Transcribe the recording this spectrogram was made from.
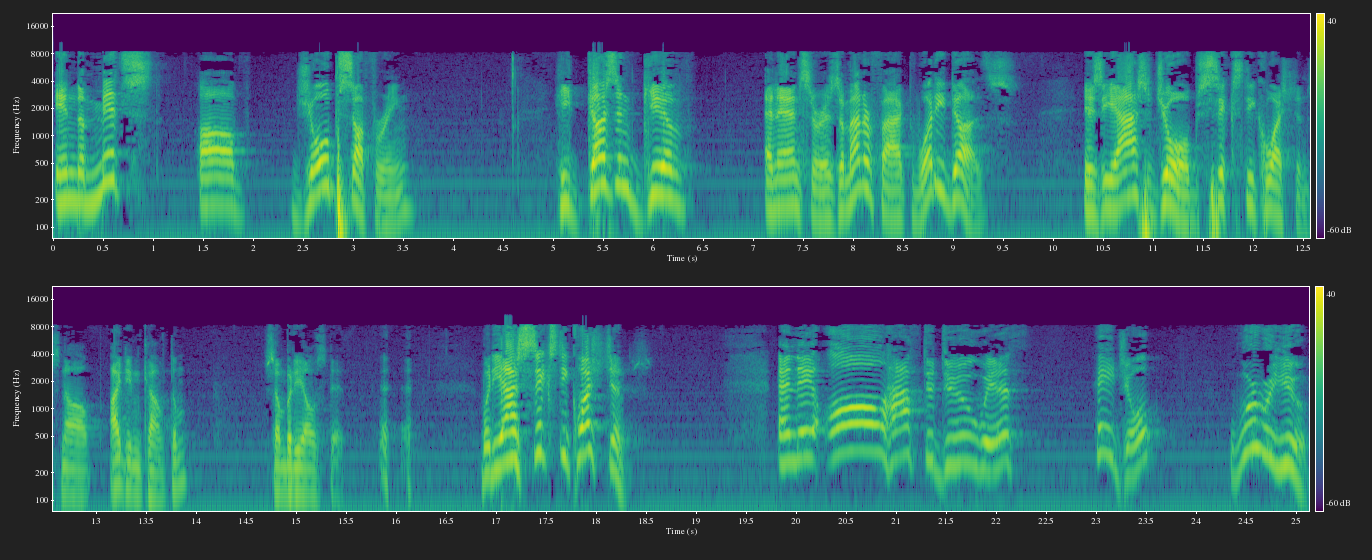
In the midst of Job's suffering, he doesn't give an answer. As a matter of fact, what he does is he asks Job 60 questions. Now, I didn't count them. Somebody else did. but he asked 60 questions. And they all have to do with, hey Job, where were you?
